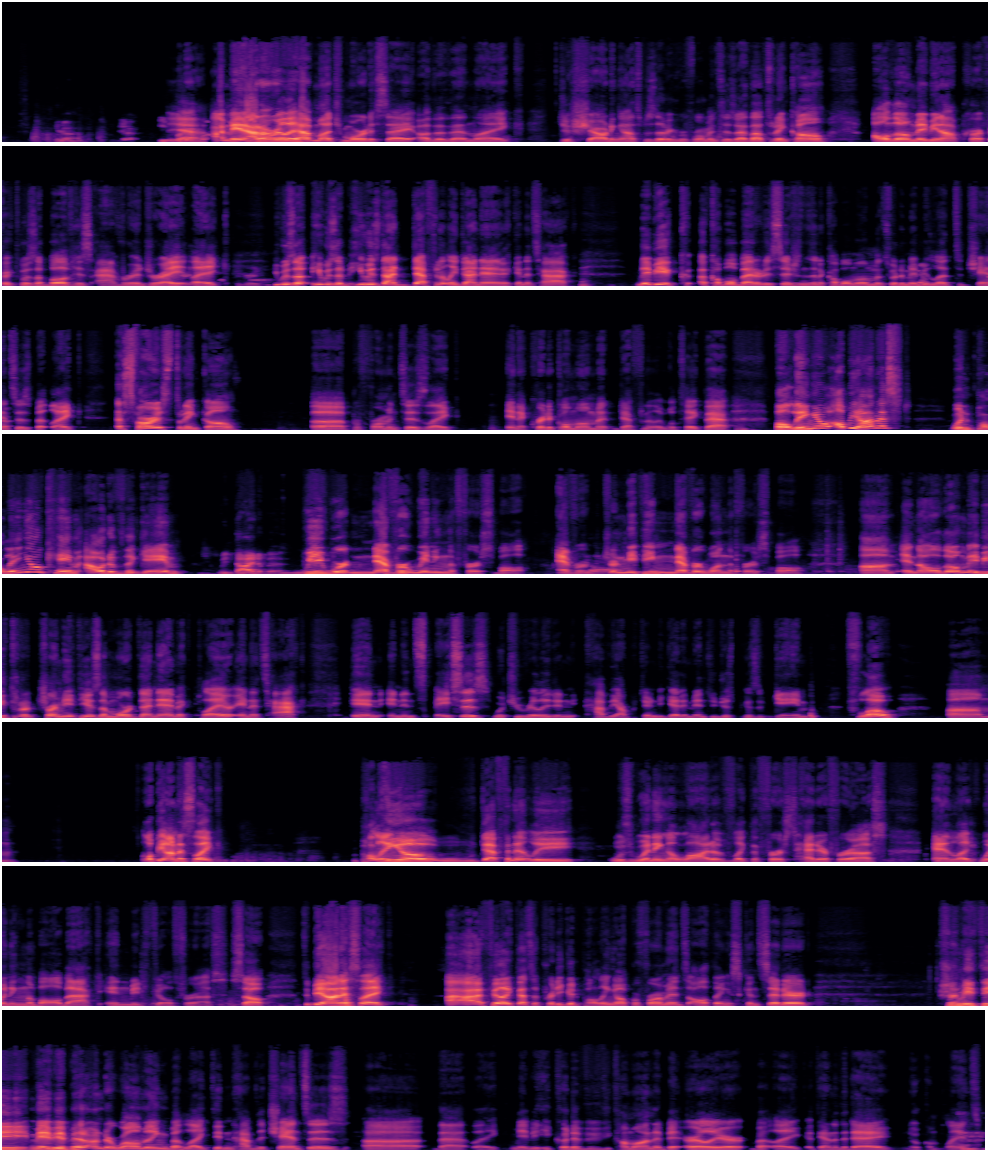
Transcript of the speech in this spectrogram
Yeah. He put Yeah, I mean, I don't really have much more to say other than like just shouting out specific performances. I thought Trincão, although maybe not perfect, was above his average. Right, Agreed. like Agreed. he was a he was a he was dy- definitely dynamic in attack. Maybe a, c- a couple of better decisions in a couple of moments would have maybe led to chances, but like as far as Trincão uh performances, like in a critical moment, definitely will take that. Paulinho, I'll be honest, when Paulinho came out of the game, We died a bit. we were never winning the first ball ever. No. Never won the first ball. Um, and although maybe Tr- is a more dynamic player in attack, in in in spaces, which you really didn't have the opportunity to get him into just because of game flow. Um, I'll be honest, like Paulinho definitely was winning a lot of like the first header for us and like winning the ball back in midfield for us. So to be honest, like I, I feel like that's a pretty good Paulinho performance, all things considered. Chermiti maybe a bit underwhelming, but like didn't have the chances uh that like maybe he could have if he come on a bit earlier. But like at the end of the day, no complaints.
